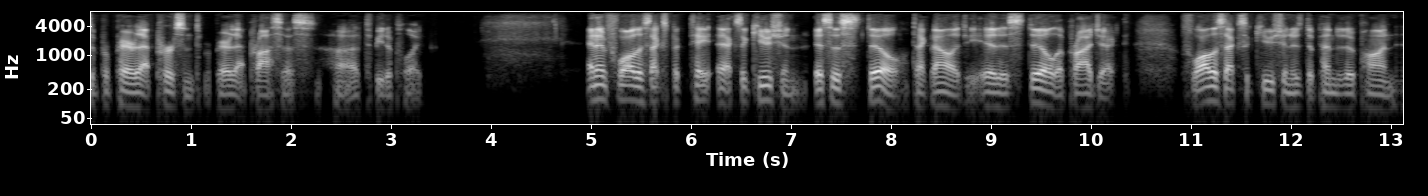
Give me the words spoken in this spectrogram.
to prepare that person, to prepare that process uh, to be deployed. And then flawless execution, this is still technology. It is still a project. Flawless execution is dependent upon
